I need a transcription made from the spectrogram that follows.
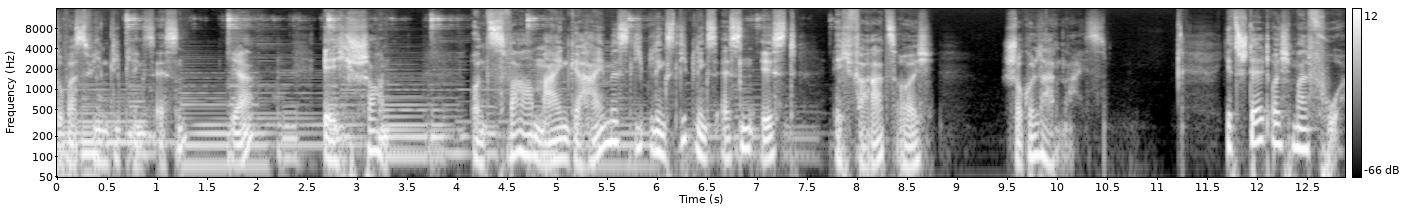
Sowas wie ein Lieblingsessen? Ja? Ich schon. Und zwar mein geheimes Lieblings-Lieblingsessen ist, ich verrat's euch, Schokoladeneis. Jetzt stellt euch mal vor,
